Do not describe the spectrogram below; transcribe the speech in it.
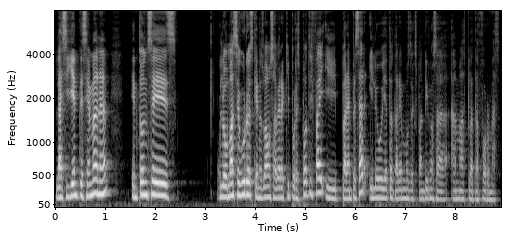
la siguiente semana. Entonces, lo más seguro es que nos vamos a ver aquí por Spotify y para empezar y luego ya trataremos de expandirnos a, más plataformas.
